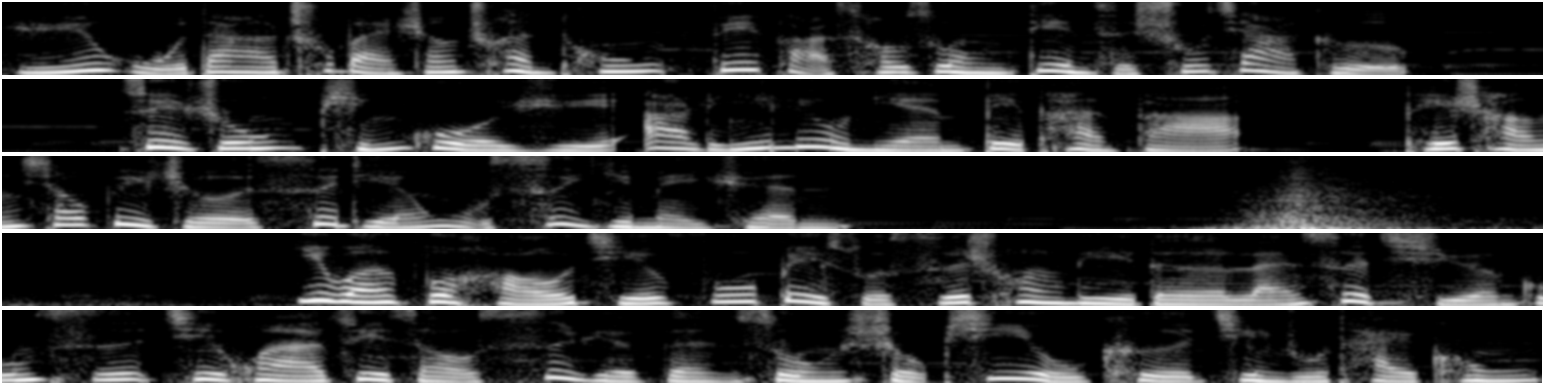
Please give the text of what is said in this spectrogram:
与五大出版商串通，非法操纵电子书价格，最终苹果于二零一六年被判罚。赔偿消费者四点五四亿美元。亿万富豪杰夫·贝索斯创立的蓝色起源公司计划最早四月份送首批游客进入太空。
